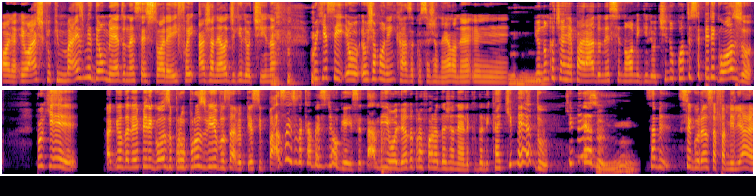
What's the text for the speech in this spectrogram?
Olha, eu acho que o que mais me deu medo nessa história aí foi a janela de guilhotina. Porque assim, eu, eu já morei em casa com essa janela, né? E uhum. eu nunca tinha reparado nesse nome guilhotina, o quanto isso é perigoso. Porque aquilo dali é perigoso pro, pros vivos, sabe? Porque se passa isso na cabeça de alguém, você tá ali olhando para fora da janela, aquilo dali cai, que medo! Que medo! Sim. Sabe, segurança familiar?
